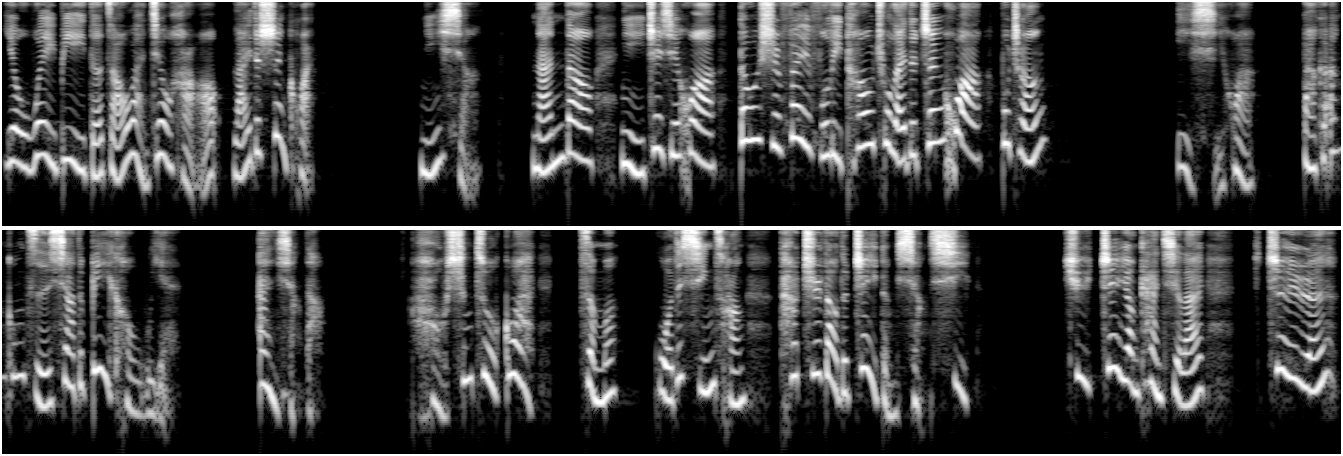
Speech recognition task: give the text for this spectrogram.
又未必得早晚就好，来得甚快。你想，难道你这些话都是肺腑里掏出来的真话不成？一席话，把个安公子吓得闭口无言，暗想道：“好生作怪，怎么？”我的行藏，他知道的这等详细。据这样看起来，这人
